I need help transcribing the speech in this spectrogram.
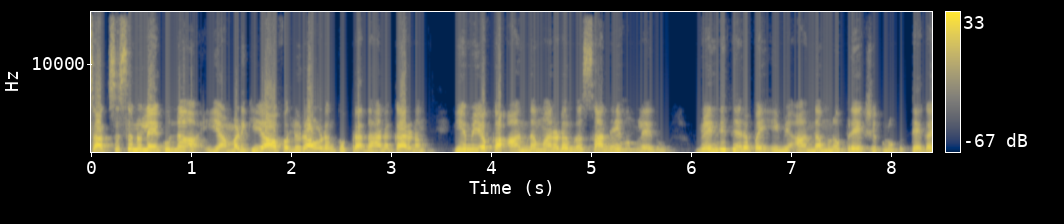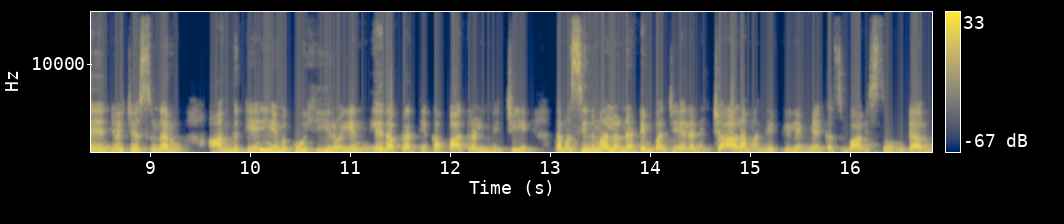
సక్సెస్లు లేకున్నా ఈ అమ్మడికి ఆఫర్లు రావడంకు ప్రధాన కారణం ఈమె యొక్క అందం అనడంలో సందేహం లేదు. వెండి తెరపై ఈమె అందమును ప్రేక్షకులు తెగ ఎంజాయ్ చేస్తున్నారు. అందుకే ఈమెకు హీరోయిన్ లేదా ప్రత్యేక పాత్రలనిచ్చి తమ సినిమాలో నటింపజేయాలని చాలా మంది ఫిలిం మేకర్స్ భావిస్తూ ఉంటారు.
